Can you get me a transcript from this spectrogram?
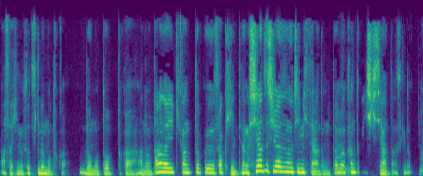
朝日の嘘つきどもとか、どうもととか、あの、棚田幸監督作品って、なんか知らず知らずのうちに見てたなと思った。あんま監督意識してなかったんですけど。うん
